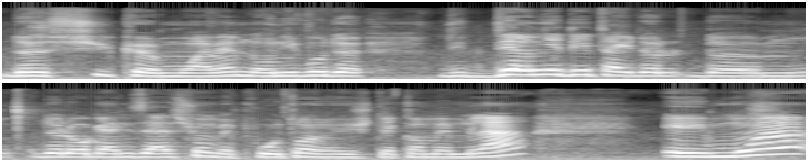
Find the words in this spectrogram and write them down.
dessus que moi-même au niveau de, des derniers détails de, de, l'organisation, mais pour autant, j'étais quand même là. Et moi,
